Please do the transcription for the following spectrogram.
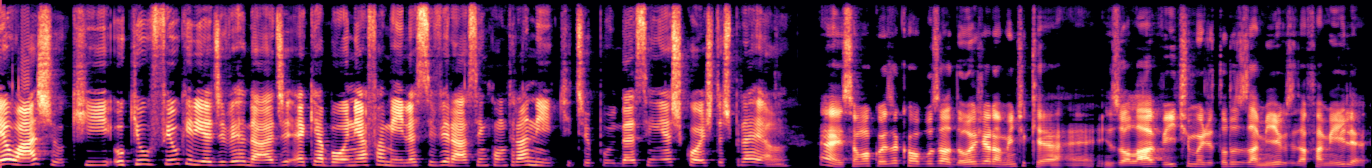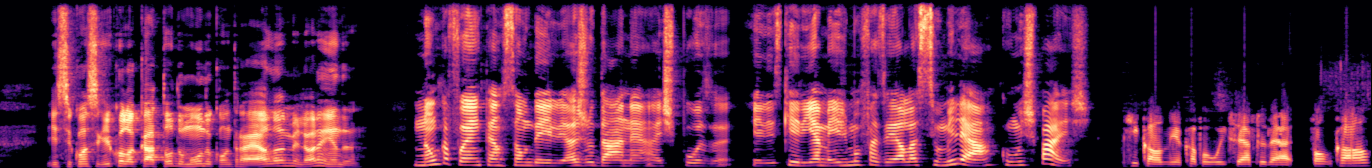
Eu acho que o que o Phil queria de verdade é que a Bonnie e a família se virassem contra a Nick, tipo, dessem as costas para ela. É, isso é uma coisa que o abusador geralmente quer, é isolar a vítima de todos os amigos e da família, e se conseguir colocar todo mundo contra ela, melhor ainda. Nunca foi a intenção dele ajudar, né, a esposa. Ele queria mesmo fazer ela se humilhar com os pais. He called me a couple of weeks after that phone call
